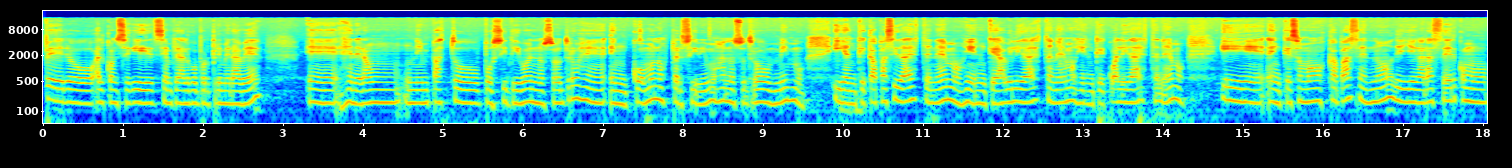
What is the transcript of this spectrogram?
Pero al conseguir siempre algo por primera vez, eh, genera un, un impacto positivo en nosotros, en, en cómo nos percibimos a nosotros mismos y en qué capacidades tenemos y en qué habilidades tenemos y en qué cualidades tenemos y en qué somos capaces ¿no? de llegar a ser, como,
